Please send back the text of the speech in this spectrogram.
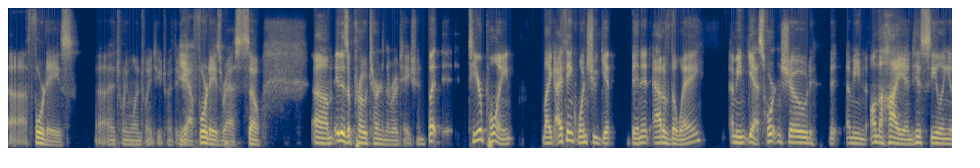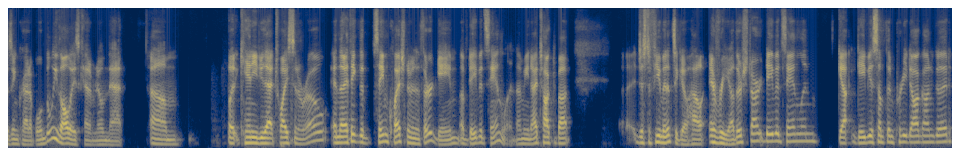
uh, four days, uh, 21, 22, 23. Yeah. yeah, four days rest. So um, it is a pro turn in the rotation. But eh, to your point, like I think once you get Bennett out of the way, I mean, yes, Horton showed that. I mean, on the high end, his ceiling is incredible, but we've always kind of known that. Um, but can he do that twice in a row? And then I think the same question in the third game of David Sandlin. I mean, I talked about uh, just a few minutes ago how every other start David Sandlin got, gave you something pretty doggone good.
